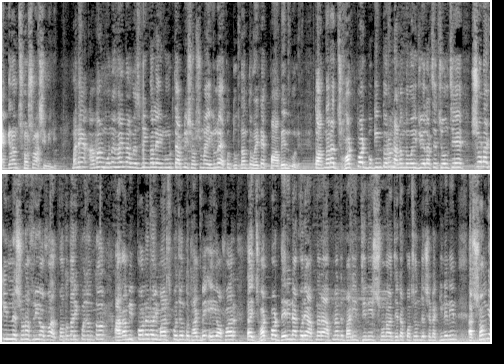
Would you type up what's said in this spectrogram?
এক গ্রাম ছশো আশি মিলি। মানে আমার মনে হয় না ওয়েস্ট বেঙ্গলে এই মুহূর্তে আপনি সবসময় এগুলো এত দুর্দান্ত ওয়েটে পাবেন বলে। তো আপনারা ঝটপট বুকিং করুন, আনন্দময়ী জুয়েলার্সে চলছে। সোনা কিনলে সোনা ফ্রি অফার কত তারিখ পর্যন্ত? আগামী পনেরোই মার্চ পর্যন্ত থাকবে এই অফার তাই ঝটপট দেরি না করে আপনারা আপনাদের বাড়ির জিনিস, সোনা যেটা পছন্দের সেটা কিনে নিন। আর সঙ্গে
